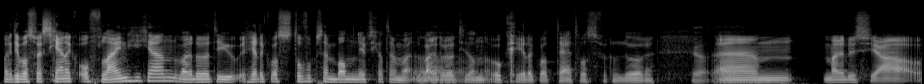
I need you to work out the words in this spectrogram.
Maar die was waarschijnlijk offline gegaan, waardoor hij redelijk wat stof op zijn banden heeft gehad en wa- waardoor hij dan ook redelijk wat tijd was verloren. Ja. Ehm, maar dus ja,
